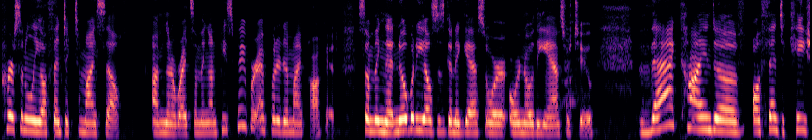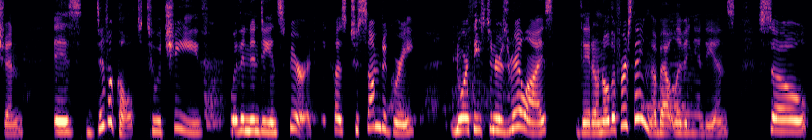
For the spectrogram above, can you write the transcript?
personally authentic to myself. I'm going to write something on a piece of paper and put it in my pocket, something that nobody else is going to guess or, or know the answer to. That kind of authentication is difficult to achieve with an Indian spirit because, to some degree, Northeasterners realize they don't know the first thing about oh. living Indians. So,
